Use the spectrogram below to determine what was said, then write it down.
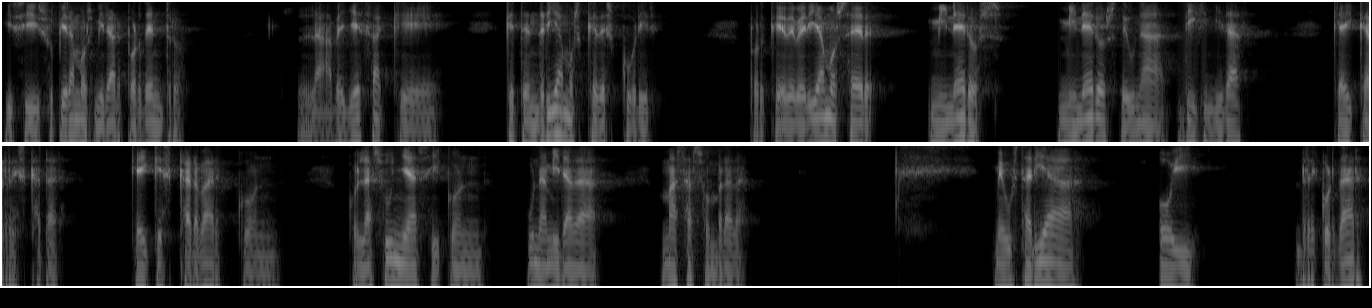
Y si supiéramos mirar por dentro la belleza que, que tendríamos que descubrir, porque deberíamos ser mineros mineros de una dignidad que hay que rescatar, que hay que escarbar con, con las uñas y con una mirada más asombrada. Me gustaría hoy recordar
